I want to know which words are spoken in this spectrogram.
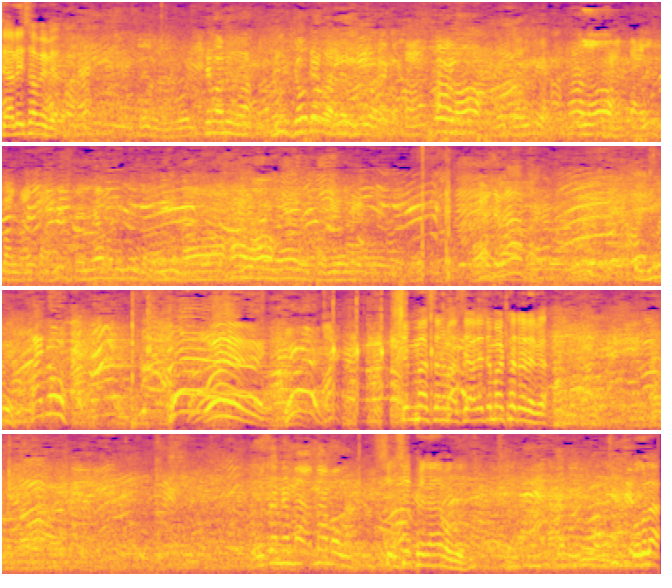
ဆရာလေးစားပဲဗျဒီမှာလူကလူကြောက်တဲ့ပါလေဟာလာဆိုပြီးဟာလာပါလေပါလာပါလေတယ်ရမလို့လို့ဟာလာဆိုပြီးအဲစလားဟိုက်တော့ဝေးရှင်းမဆနမဆရာလေးတမထက်တယ်ဗျ ဟိုစနမအမမဟုတ်ရှင်းရှင်းဖေးခိုင်းလိုက်ပါကိုကိုကလာ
